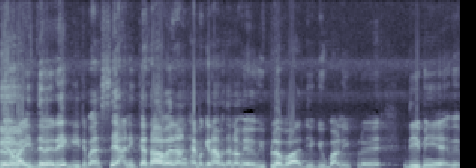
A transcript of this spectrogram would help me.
මෙයා වෛද්‍යවරයෙක් ඊට පස්සේ අනිත් කතාව නම් හැම කෙනාම දන්නවා මේ විප්ලවවාදී කිව්බානු විප්ලවයේදී මේ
